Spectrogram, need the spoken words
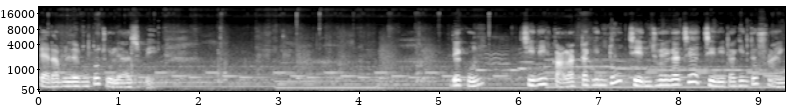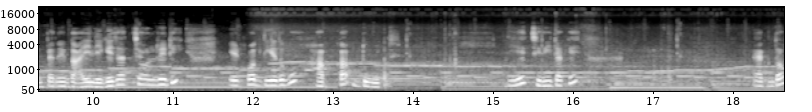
ক্যারামেলের মতো চলে আসবে। দেখুন, চিনির কালারটা কিন্তু চেঞ্জ হয়ে গেছে আর চিনিটা কিন্তু ফ্রাইং প্যানের গায়ে লেগে যাচ্ছে অলরেডি এরপর দিয়ে দেবো হাফ কাপ দুধ। দিয়ে চিনিটাকে একদম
